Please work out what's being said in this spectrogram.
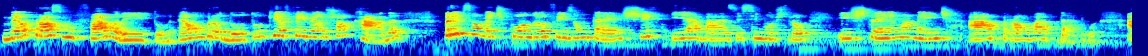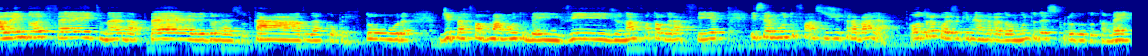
Meu próximo favorito é um produto que eu fiquei meio chocada, principalmente quando eu fiz um teste e a base se mostrou extremamente à prova d'água. Além do efeito né, da pele, do resultado, da cobertura, de performar muito bem em vídeo, na fotografia e ser muito fácil de trabalhar. Outra coisa que me agradou muito desse produto também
